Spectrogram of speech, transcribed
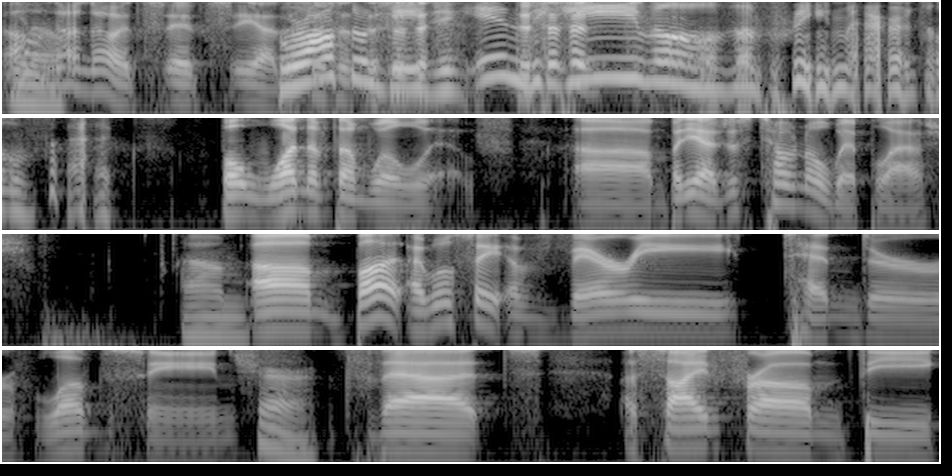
Oh know? no, no, it's it's yeah. We're also this engaging in the evils of premarital sex. But one of them will live. Um, but yeah, just tonal whiplash. Um, Um, but I will say a very tender love scene sure. that, aside from the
